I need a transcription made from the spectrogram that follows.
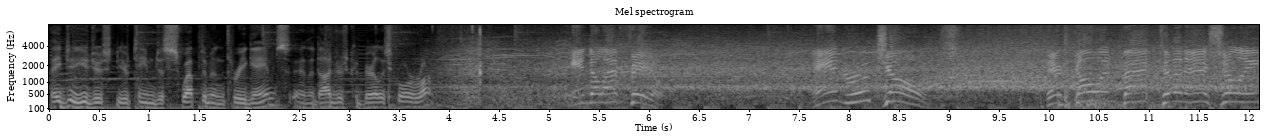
They do, you just, your team just swept them in three games, and the Dodgers could barely score a run. Into left field. Andruw Jones they're going back to the National League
